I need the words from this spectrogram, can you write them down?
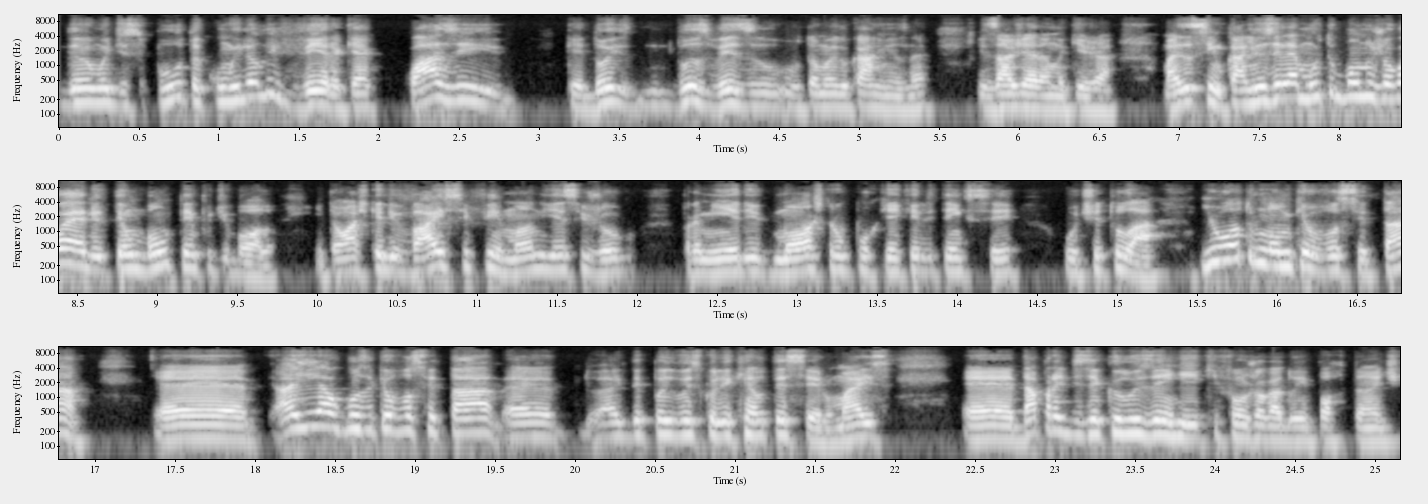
ganhou uma disputa com o William Oliveira, que é quase dois, duas vezes o, o, tamanho do Carlinhos, né? Exagerando aqui já. Mas assim, o Carlinhos ele é muito bom no jogo aéreo, ele tem um bom tempo de bola. Então acho que ele vai se firmando e esse jogo, para mim, ele mostra o porquê que ele tem que ser o titular. E o outro nome que eu vou citar, é, aí alguns que eu vou citar, é, aí depois vou escolher quem é o terceiro, mas é, dá para dizer que o Luiz Henrique foi um jogador importante.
